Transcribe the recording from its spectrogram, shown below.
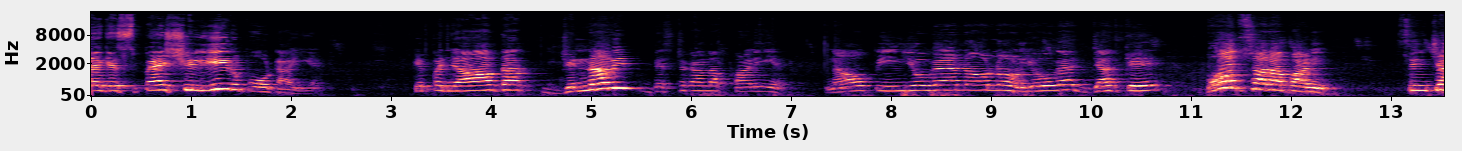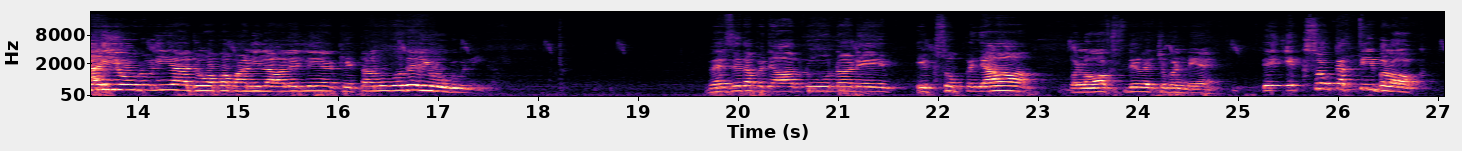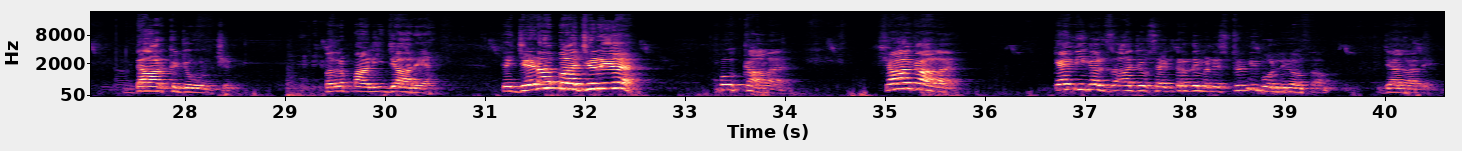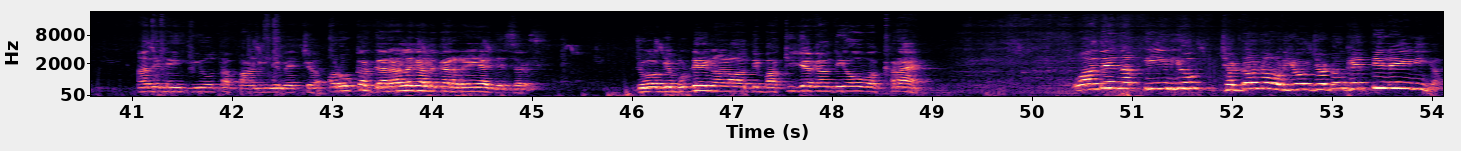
ਲੈ ਕੇ specially report ਆਈ ਹੈ ਕਿ ਪੰਜਾਬ ਦਾ ਜਿੰਨਾ ਵੀ ਡਿਸਟ੍ਰਿਕਟਾਂ ਦਾ ਪਾਣੀ ਹੈ, ਨਾ ਉਹ ਪੀਣ ਯੋਗ ਹੈ, ਨਾ ਉਹ ਨਹਾਉਣ ਯੋਗ ਹੈ ਜਦ ਕਿ ਬਹੁਤ ਸਾਰਾ ਪਾਣੀ ਸਿੰਚਾਈ ਯੋਗ ਵੀ ਨਹੀਂ ਆ, ਜੋ ਆਪਾਂ ਪਾਣੀ ਲਾ ਲੈਨੇ ਆ ਖੇਤਾਂ ਨੂੰ, ਉਹਦੇ ਯੋਗ ਵੀ ਨਹੀਂ ਵੈਸੇ ਤਾਂ ਪੰਜਾਬ ਨੂੰ ਉਹਨਾਂ ਨੇ 150 ਬਲਾਕਸ ਦੇ ਵਿੱਚ ਵੰਡਿਆ ਹੈ ਤੇ 131 ਬਲਾਕ ਡਾਰਕ ਜ਼ੋਨ ਚ ਨੇ। ਮਤਲਬ ਪਾਣੀ ਜਾ ਰਿਹਾ ਤੇ ਜਿਹੜਾ ਬਚ ਰਿਹਾ ਉਹ ਕਾਲਾ ਹੈ। ਸ਼ਾਹ ਕਾਲਾ ਹੈ। ਕੈਮੀਕਲਸ ਅੱਜ ਉਹ ਸੈਂਟਰ ਦੇ ਮਿਨਿਸਟਰ ਵੀ ਬੋਲੇ ਹੋ ਤਾਂ ਜਲ ਵਾਲੇ ਆਦੇ ਨਹੀਂ ਜੀ, ਉਹ ਤਾਂ ਪਾਣੀ ਦੇ ਵਿੱਚ ਔਰ ਉਹ ਘੱਗਰ ਵਾਲ ਗੱਲ ਕਰ ਰਹੇ ਆ ਜੇ ਸਿਰਫ। ਜੋ ਅੱਗੇ ਬੁੱਢੇ ਨਾਲਾ ਤੇ ਬਾਕੀ ਜਗ੍ਹਾ ਤੇ ਉਹ ਵੱਖਰਾ ਹੈ। ਉਹ ਆਂਦੇ, ਨਾ ਪੀਣ ਯੋਗ, ਛੱਡੋ, ਨਹਾਉਣ ਯੋਗ, ਛੱਡੋ, ਖੇਤੀ ਲਈ ਨਹੀਂਗਾ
